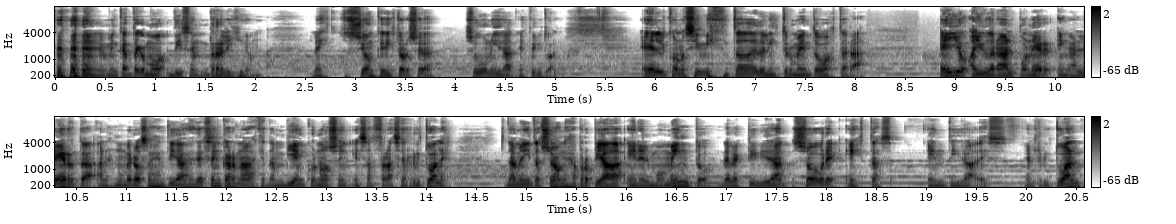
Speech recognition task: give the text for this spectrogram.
Me encanta como dicen religión. La institución que distorsiona su unidad espiritual. El conocimiento del instrumento bastará. Ello ayudará al poner en alerta a las numerosas entidades desencarnadas que también conocen esas frases rituales. La meditación es apropiada en el momento de la actividad sobre estas entidades. El ritual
